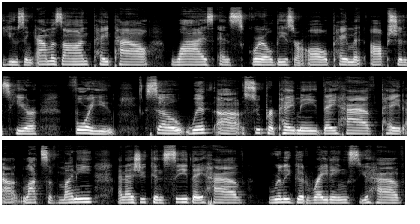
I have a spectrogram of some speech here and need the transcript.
using Amazon, PayPal, Wise, and Skrill. These are all payment options here for you. So with uh, Super Pay Me, they have paid out lots of money. And as you can see, they have really good ratings. You have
